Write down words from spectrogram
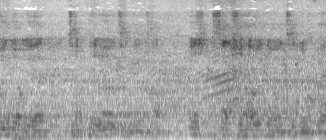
运动员陈培玉请进场，二十三十号运动员请准备。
